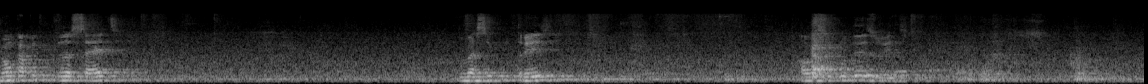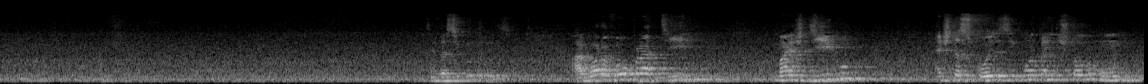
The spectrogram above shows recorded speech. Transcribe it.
João capítulo 17, do versículo 13 ao versículo 18. Versículo 13. Agora vou para ti, mas digo estas coisas enquanto ainda estou no mundo,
